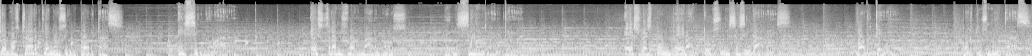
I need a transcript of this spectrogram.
Demostrar que nos importas es innovar. Es transformarnos pensando en ti. Es responder a tus necesidades. Por ti. Por tus metas.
